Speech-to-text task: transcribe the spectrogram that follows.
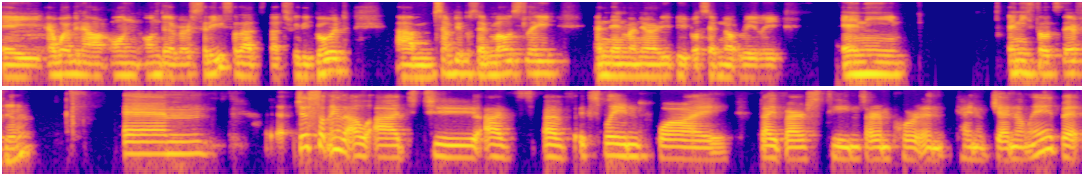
a, a webinar on on diversity, so that that's really good. Um, some people said mostly, and then minority people said not really. Any any thoughts there, Fiona? Um, just something that I'll add to I've I've explained why diverse teams are important kind of generally, but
